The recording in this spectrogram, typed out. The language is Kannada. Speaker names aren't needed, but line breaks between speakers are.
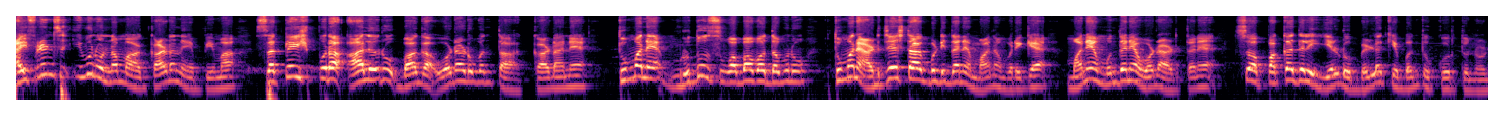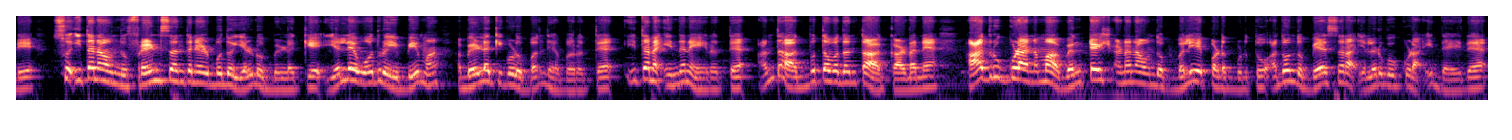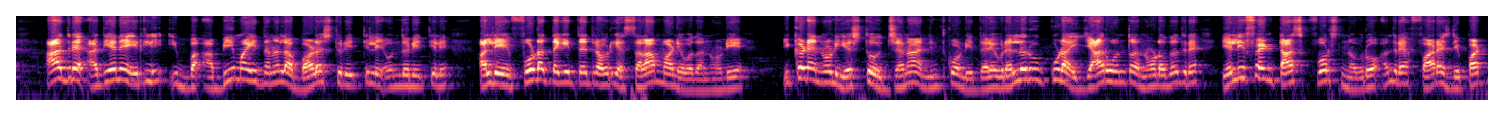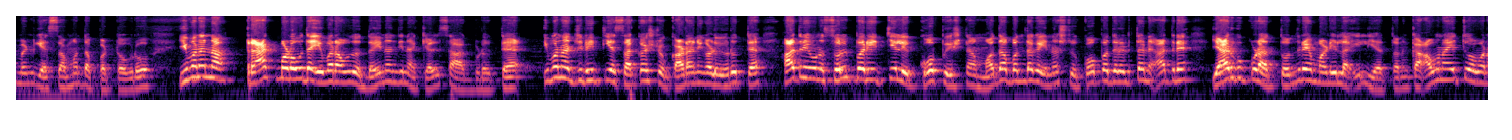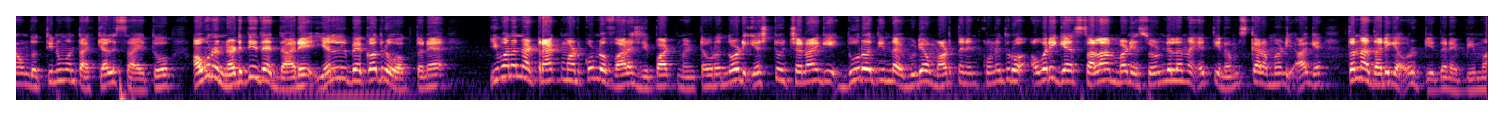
ಹೈ ಫ್ರೆಂಡ್ಸ್ ಇವನು ನಮ್ಮ ಕಾಡನೆ ಭೀಮ. ಸಕಲೇಶ್ಪುರ ಆಲೂರು ಭಾಗ ಓಡಾಡುವಂಥ ಕಾಡಾನೆ. ತುಂಬನೇ ಮೃದು ಸ್ವಭಾವದವನು. ತುಂಬಾನೇ ಅಡ್ಜಸ್ಟ್ ಆಗಿಬಿಟ್ಟಿದ್ದಾನೆ ಮಾನವರಿಗೆ ಮನೆ ಮುಂದೆನೆ ಓಡಾಡ್ತಾನೆ. ಸೊ ಪಕ್ಕದಲ್ಲಿ ಎರಡು ಬೆಳ್ಳಕ್ಕೆ ಬಂತು ಕೂರ್ತು ನೋಡಿ. ಸೊ ಈತನ ಒಂದು ಫ್ರೆಂಡ್ಸ್ ಅಂತ ಹೇಳ್ಬೋದು, ಎರಡು ಬೆಳ್ಳಕ್ಕೆ. ಎಲ್ಲೇ ಹೋದ್ರು ಈ ಭೀಮ ಬೆಳ್ಳಕ್ಕಿಗಳು ಬಂದೇ ಬರುತ್ತೆ. ಈತನ ಹಿಂದೆನೇ ಇರುತ್ತೆ. ಅಂತ ಅದ್ಭುತವಾದಂತ ಕಾಡನೆ. ಆದ್ರೂ ಕೂಡ ನಮ್ಮ ವೆಂಕಟೇಶ್ ಅಣ್ಣನ ಒಂದು ಬಲಿ ಪಡೆದ್ಬಿಡ್ತು. ಅದೊಂದು ಬೇಸರ ಎಲ್ಲರಿಗೂ ಕೂಡ ಇದ್ದೇ ಇದೆ. ಆದರೆ ಅದೇನೇ ಇರಲಿ, ಈ ಬ ಭೀಮ ಇದ್ದನಲ್ಲ ಭಾಳಷ್ಟು ರೀತಿಲಿ, ಒಂದು ರೀತಿಲಿ ಅಲ್ಲಿ ಫೋಟೋ ತೆಗಿತಾ ಇದ್ರೆ ಅವ್ರಿಗೆ ಸಲಾಮ್ ಮಾಡಿ ಹೋದ ನೋಡಿ. ಈ ಕಡೆ ನೋಡಿ ಎಷ್ಟು ಜನ ನಿಂತ್ಕೊಂಡಿದ್ದಾರೆ. ಇವರೆಲ್ಲರೂ ಕೂಡ ಯಾರು ಅಂತ ನೋಡೋದಾದ್ರೆ ಎಲಿಫೆಂಟ್ ಟಾಸ್ಕ್ ಫೋರ್ಸ್ನವರು, ಅಂದರೆ ಫಾರೆಸ್ಟ್ ಡಿಪಾರ್ಟ್ಮೆಂಟ್ಗೆ ಸಂಬಂಧಪಟ್ಟವರು. ಇವನನ್ನ ಟ್ರ್ಯಾಕ್ ಮಾಡುವುದೇ ಇವರ ಒಂದು ದೈನಂದಿನ ಕೆಲಸ ಆಗ್ಬಿಡುತ್ತೆ. ಇವನ ರೀತಿಯ ಸಾಕಷ್ಟು ಕಾಡಾನೆಗಳು ಇರುತ್ತೆ. ಆದರೆ ಇವನು ಸ್ವಲ್ಪ ರೀತಿಯಲ್ಲಿ ಕೋಪಿಷ್ಟ ಮದ ಬಂದಾಗ ಇನ್ನಷ್ಟು ಕೋಪದಲ್ಲಿರ್ತಾನೆ. ಆದರೆ ಯಾರಿಗೂ ಕೂಡ ತೊಂದರೆ ಮಾಡಿಲ್ಲ ಇಲ್ಲಿಯ ತನಕ. ಅವನಾಯಿತು, ಅವನ ಒಂದು ತಿನ್ನುವಂಥ ಕೆಲಸ ಆಯಿತು. ಅವನು ನಡೆದಿದ್ದ ದಾರಿ. ಎಲ್ಲಿ ಬೇಕಾದರೂ ಹೋಗ್ತಾನೆ. ಇವನನ್ನ ಟ್ರ್ಯಾಕ್ ಮಾಡಿಕೊಂಡು ಫಾರೆಸ್ಟ್ ಡಿಪಾರ್ಟ್ಮೆಂಟ್ ಅವರು ನೋಡಿ ಎಷ್ಟು ಚೆನ್ನಾಗಿ ದೂರದಿಂದ ವಿಡಿಯೋ ಮಾಡ್ತಾನೆ ನಿಂತ್ಕೊಂಡಿದ್ರು, ಅವರಿಗೆ ಸಲಾಂ ಮಾಡಿ ಸೊಂಡಿಲನ್ನ ಎತ್ತಿ ನಮಸ್ಕಾರ ಮಾಡಿ, ಹಾಗೆ ತನ್ನ ದಾರಿಗೆ ಹೊರಟಿದ್ದಾನೆ ಭೀಮ.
